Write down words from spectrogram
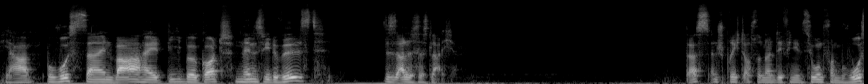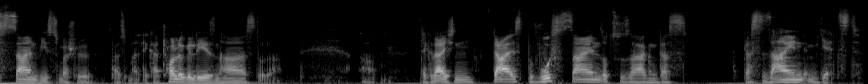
ja, Bewusstsein, Wahrheit, Liebe, Gott, nenn es wie du willst, das ist alles das Gleiche. Das entspricht auch so einer Definition von Bewusstsein, wie es zum Beispiel, falls du mal Eckart Tolle gelesen hast oder ähm, dergleichen. Da ist Bewusstsein sozusagen das, das Sein im Jetzt.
